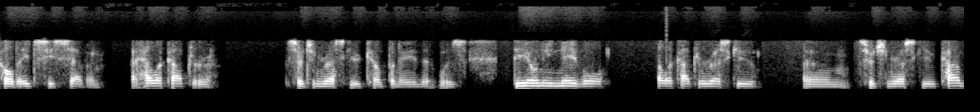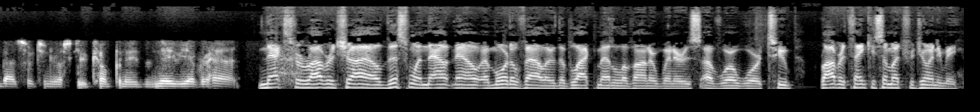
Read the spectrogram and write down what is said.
called HC7, a helicopter search and rescue company that was the only naval helicopter rescue um, search and rescue, combat search and rescue company the Navy ever had. Next for Robert Child, this one out now, Immortal Valor, the Black Medal of Honor winners of World War II. Robert, thank you so much for joining me.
